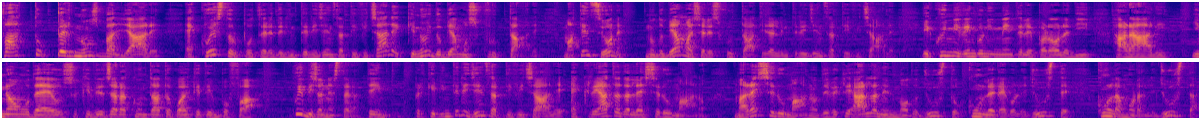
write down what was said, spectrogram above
fatto per non sbagliare. È questo il potere dell'intelligenza artificiale che noi dobbiamo sfruttare. Ma attenzione, non dobbiamo essere sfruttati dall'intelligenza artificiale. E qui mi vengono in mente le parole di Harari in Homo Deus che vi ho già raccontato qualche tempo fa. Qui bisogna stare attenti, perché l'intelligenza artificiale è creata dall'essere umano, ma l'essere umano deve crearla nel modo giusto, con le regole giuste, con la morale giusta,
